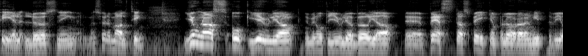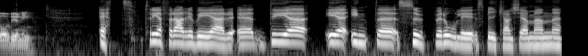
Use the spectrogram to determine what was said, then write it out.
fel lösning. Men så är det med allting. Jonas och Julia. Vi låter Julia börja. Eh, bästa spiken på lördag, den hittar vi i avdelning Ett, tre Ferrari BR. Eh, det är inte superrolig spik kanske men eh,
